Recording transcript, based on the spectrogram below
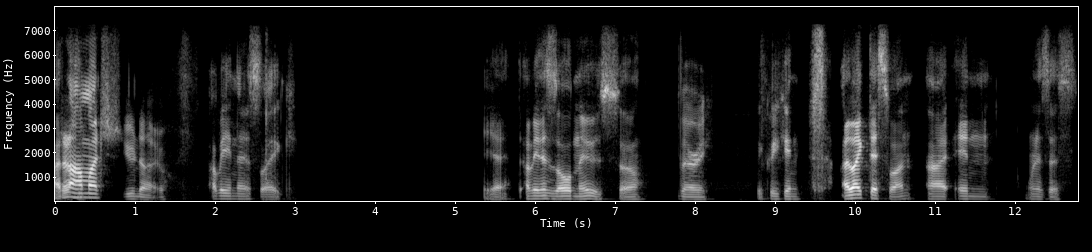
I don't know how much, You know. I mean, there's like, yeah, I mean, this is old news, so I Very. think we can, I like this one. Uh, in, When is this?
